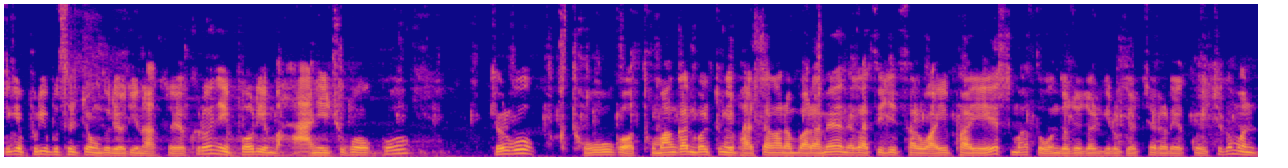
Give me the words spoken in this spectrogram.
이게 불이 붙을 정도로 열이 났어요. 그러니 벌이 많이 죽었고 결국 도거 도망간 멀뚱이 발생하는 바람에 내가 디지털 와이파이 스마트 온도 조절기로 교체를 했고 지금은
